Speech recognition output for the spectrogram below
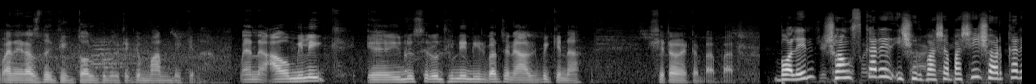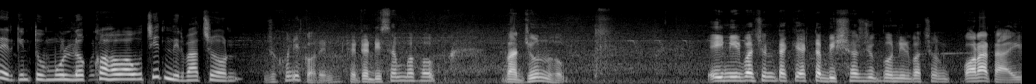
মানে রাজনৈতিক দলগুলো এটাকে মানবে কিনা। মানে আওয়ামী লীগ ইউনুসের অধীনে নির্বাচনে আসবে কিনা সেটাও একটা ব্যাপার। বলেন সংস্কারের ইস্যুর পাশাপাশি সরকারের কিন্তু মূল লক্ষ্য হওয়া উচিত নির্বাচন। যখনই করেন সেটা ডিসেম্বর হোক বা জুন হোক এই নির্বাচনটাকে একটা বিশ্বাসযোগ্য নির্বাচন করাটা এই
